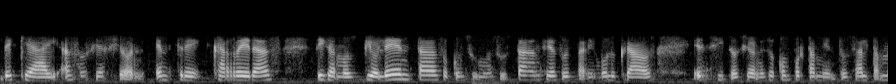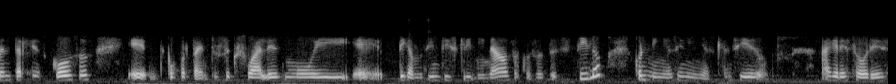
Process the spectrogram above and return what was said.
de que hay asociación entre carreras, digamos, violentas o consumo de sustancias o estar involucrados en situaciones o comportamientos altamente riesgosos, eh, comportamientos sexuales muy, eh, digamos, indiscriminados o cosas de ese estilo, con niños y niñas que han sido agresores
